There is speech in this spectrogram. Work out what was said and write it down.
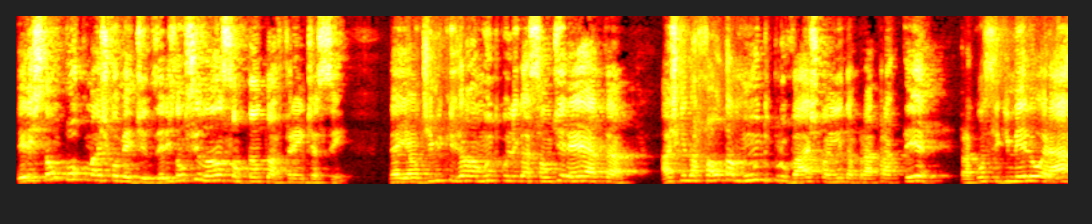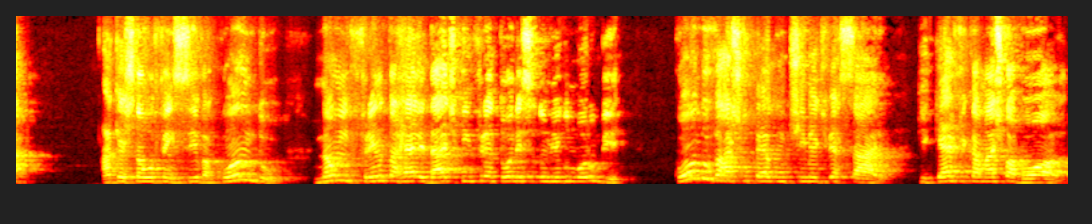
eles estão um pouco mais comedidos, eles não se lançam tanto à frente assim. Né? E é um time que joga muito com ligação direta. Acho que ainda falta muito para o Vasco ainda para ter, para conseguir melhorar a questão ofensiva quando não enfrenta a realidade que enfrentou nesse domingo no Morumbi. Quando o Vasco pega um time adversário que quer ficar mais com a bola,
